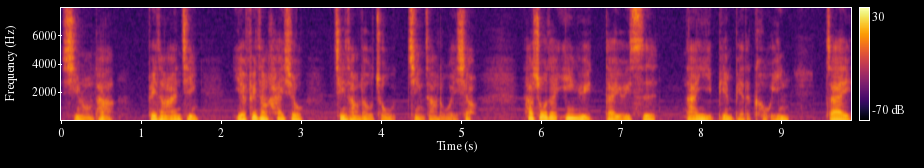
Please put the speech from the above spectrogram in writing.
形容他非常安静，也非常害羞，经常露出紧张的微笑。他说的英语带有一丝难以辨别的口音。在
